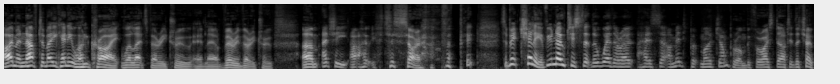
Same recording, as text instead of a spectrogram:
I'm enough to make anyone cry. Well, that's very true, Ed Loud. Very, very true. Um, actually, I, just sorry, a bit, it's a bit chilly. Have you noticed that the weather uh, has? Uh, I meant to put my jumper on before I started the show.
